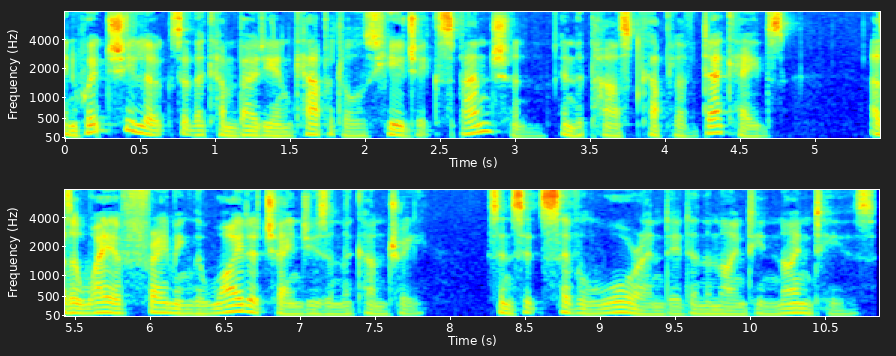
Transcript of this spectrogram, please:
in which she looks at the Cambodian capital's huge expansion in the past couple of decades as a way of framing the wider changes in the country since its civil war ended in the 1990s.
